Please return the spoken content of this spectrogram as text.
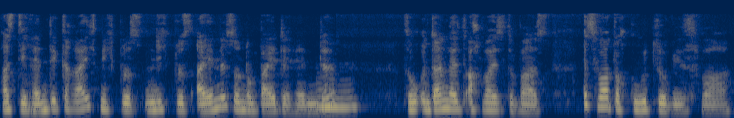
hast die Hände gereicht, nicht bloß, nicht bloß eine, sondern beide Hände. Mhm. So, und dann jetzt, ach, weißt du was, es war doch gut, so wie es war.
